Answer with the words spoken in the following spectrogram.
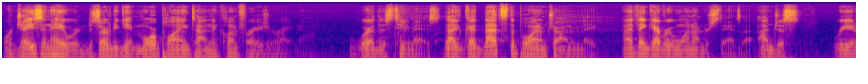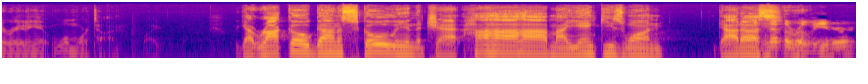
or Jason Heyward deserve to get more playing time than Clint Frazier right now, where this team is. Like that's the point I'm trying to make, and I think everyone understands that. I'm just reiterating it one more time. Like. We got Rocco Ganascoli in the chat. Ha ha ha! My Yankees won. Got us. Isn't that the reliever?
